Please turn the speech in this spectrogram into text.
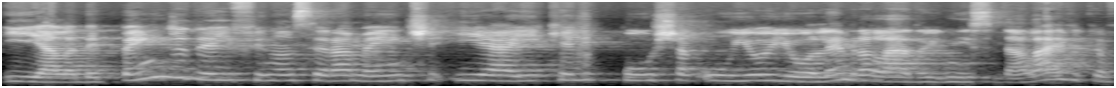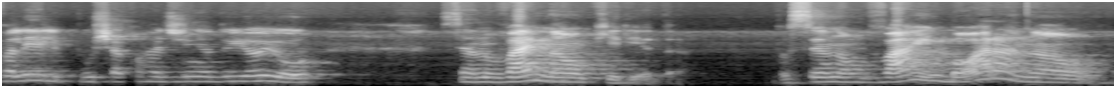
e ela depende dele financeiramente, e é aí que ele puxa o ioiô. Lembra lá do início da live que eu falei? Ele puxa a cordinha do ioiô. Você não vai, não, querida. Você não vai embora, não.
